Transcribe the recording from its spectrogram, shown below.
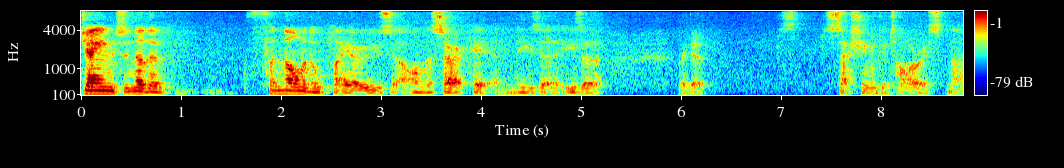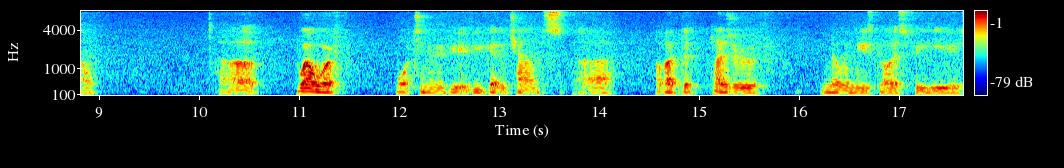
James, another phenomenal player who's on the circuit, and he's a he's a like a session guitarist now. Uh, well worth watching him if you if you get a chance. Uh, I've had the pleasure of knowing these guys for years,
